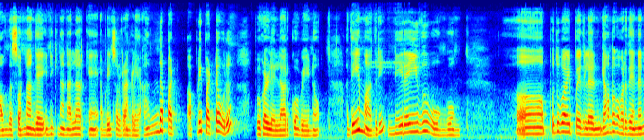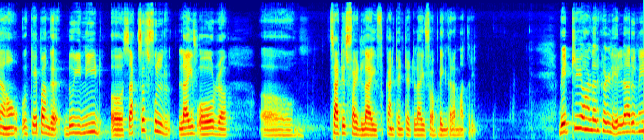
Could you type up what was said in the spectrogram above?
அவங்க சொன்னாங்க இன்றைக்கி நான் நல்லா இருக்கேன் அப்படின்னு சொல்கிறாங்களே அந்த பட் அப்படிப்பட்ட ஒரு புகழ் எல்லாருக்கும் வேணும். அதே மாதிரி நிறைவு ஓங்கும். பொதுவாக இப்போ இதில் ஞாபகம் வர்றது என்னென்னா கேட்பாங்க do you need successful life or satisfied life contented life அப்படிங்கிற மாதிரி. வெற்றியாளர்கள் எல்லாருமே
